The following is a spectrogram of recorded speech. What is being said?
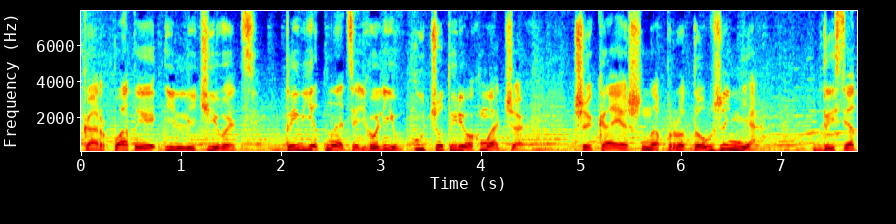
Карпати Іллічівець. 19 голів у чотирьох матчах. Чекаєш на продовження? 10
